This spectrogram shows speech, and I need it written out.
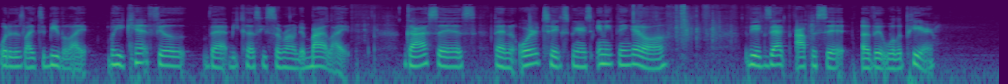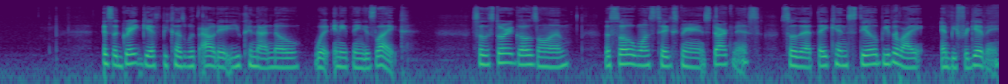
what it is like to be the light, but he can't feel that because he's surrounded by light. God says that in order to experience anything at all, the exact opposite of it will appear. It's a great gift because without it, you cannot know what anything is like. So the story goes on. The soul wants to experience darkness so that they can still be the light and be forgiving.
